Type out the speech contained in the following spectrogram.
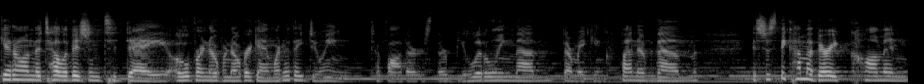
get on the television today over and over and over again, what are they doing to fathers? They're belittling them, they're making fun of them. It's just become a very common,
